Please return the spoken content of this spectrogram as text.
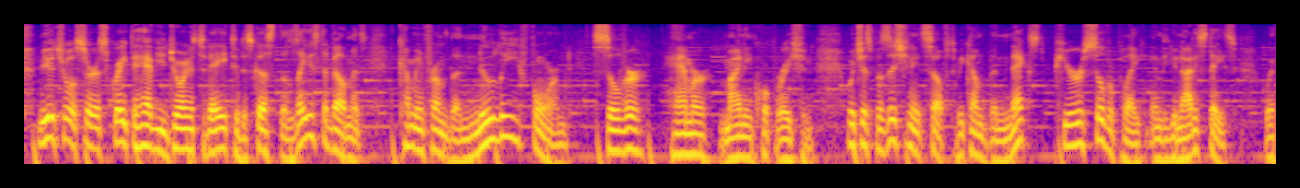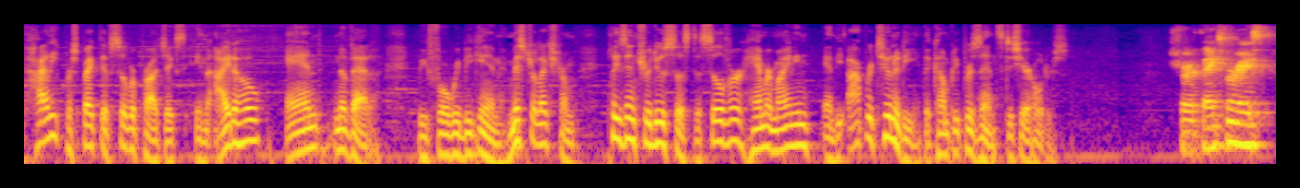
Mutual, sir. It's great to have you join us today to discuss the latest developments coming from the newly formed Silver Hammer Mining Corporation, which is positioning itself to become the next pure silver play in the United States with highly prospective silver projects in Idaho and Nevada. Before we begin, Mr. Lekstrom, please introduce us to Silver Hammer Mining and the opportunity the company presents to shareholders. Sure. Thanks, Maurice.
